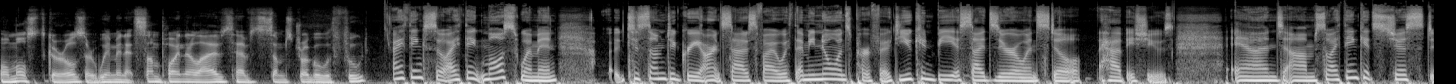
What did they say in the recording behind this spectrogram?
well, most girls or women at some point in their lives have some struggle with food. I think so. I think most women, uh, to some degree, aren't satisfied with. I mean, no one's perfect. You can be a side zero and still have issues, and um, so I think it's just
